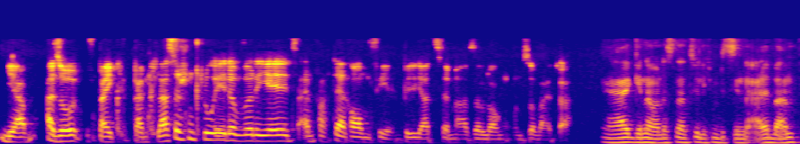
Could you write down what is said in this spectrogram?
ja, also bei, beim klassischen Cluedo würde jetzt einfach der Raum fehlen. Billardzimmer, Salon und so weiter. Ja, genau, das ist natürlich ein bisschen albern.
